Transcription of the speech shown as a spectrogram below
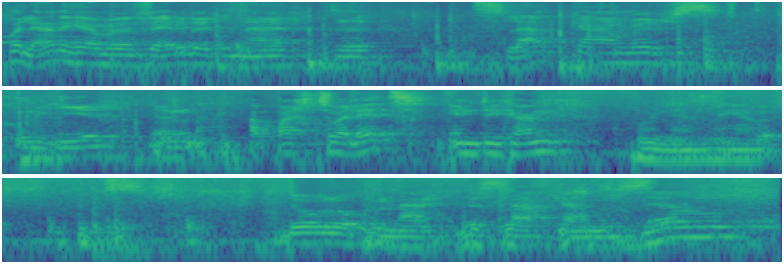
Voilà, dan gaan we verder naar de slaapkamers. Komen hier een apart toilet in de gang. En dan gaan we doorlopen naar de slaapkamer zelf.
